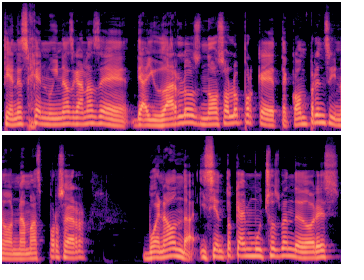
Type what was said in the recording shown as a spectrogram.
tienes genuinas ganas de, de ayudarlos, no solo porque te compren, sino nada más por ser buena onda. Y siento que hay muchos vendedores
